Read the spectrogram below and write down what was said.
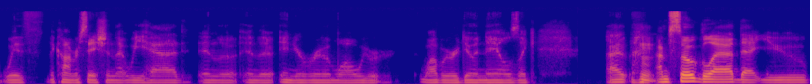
with the conversation that we had in the in the in your room while we were while we were doing nails. Like, I hmm. I'm so glad that you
